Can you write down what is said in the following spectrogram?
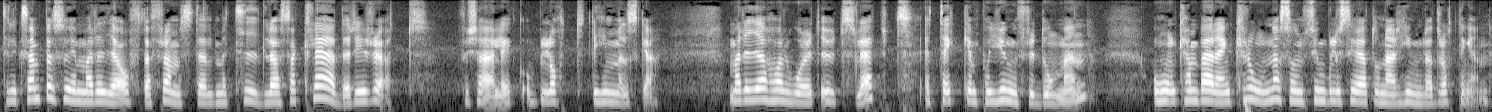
Till exempel så är Maria ofta framställd med tidlösa kläder i rött för kärlek och blått det himmelska. Maria har håret utsläppt, ett tecken på jungfrudomen och hon kan bära en krona som symboliserar att hon är himladrottningen.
